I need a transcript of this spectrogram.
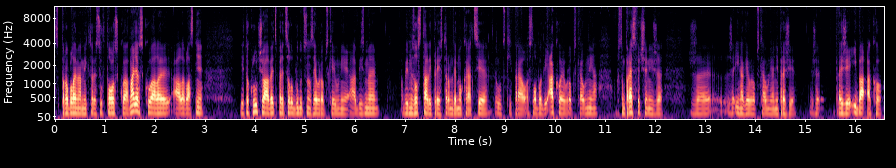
s problémami, ktoré sú v Polsku a v Maďarsku, ale, ale vlastne je to kľúčová vec pre celú budúcnosť Európskej únie, aby sme, aby sme zostali priestorom demokracie, ľudských práv a slobody ako Európska únia. Som presvedčený, že, že, že inak Európska únia neprežije. Že prežije iba ako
